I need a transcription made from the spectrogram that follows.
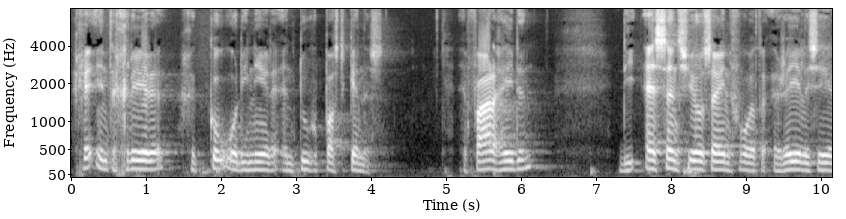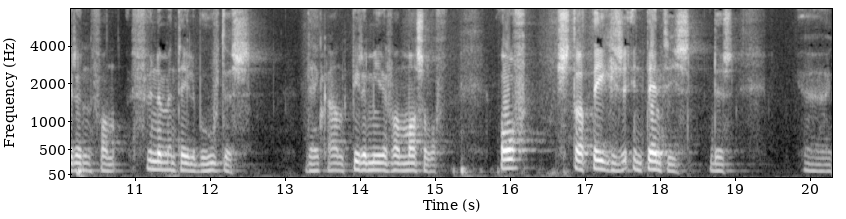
geïntegreerde, gecoördineerde en toegepaste kennis en vaardigheden die essentieel zijn voor het realiseren van fundamentele behoeftes. Denk aan de piramide van Maslow. Of strategische intenties. Dus uh,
